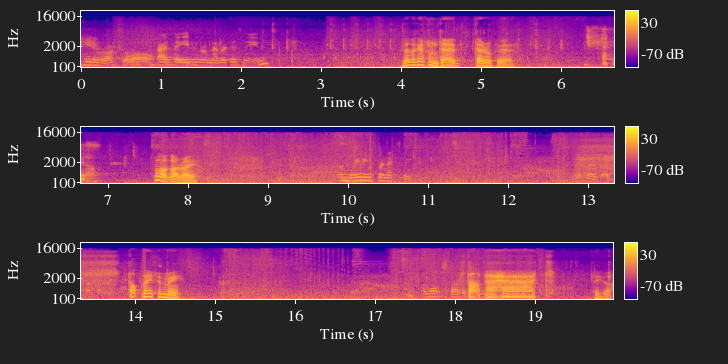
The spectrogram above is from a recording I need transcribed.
hate a rock the wall. Surprised they even remembered his name. Is that the guy from Dead Dead Robot? No. Oh, I got it right. I'm waiting for next week. Because I fucked up my Stop knifing me. I won't stop. Stop it! There you go.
